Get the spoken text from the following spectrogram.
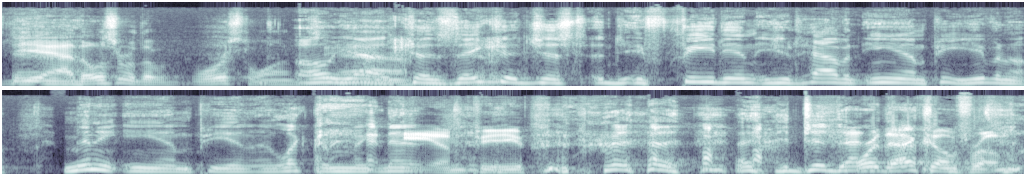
Yeah, those were the worst ones. Oh yeah, because they could just uh, feed in. You'd have an EMP, even a mini EMP, an electromagnetic. EMP. Did that. Where'd that come from?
